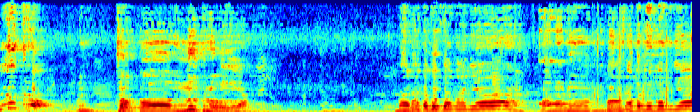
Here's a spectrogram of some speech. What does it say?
Lutro. Eh, Joko Lutro. Iya. Mana tepuk tangannya? Mana dong? Mana pendukungnya?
